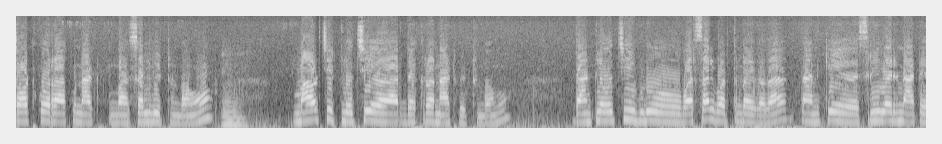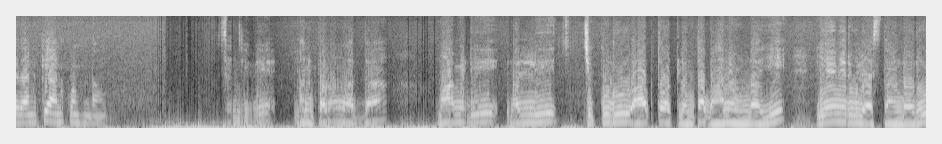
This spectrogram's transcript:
తోటకూర ఆకు నాటు చల్లి పెట్టుండాము. మామిడి చెట్లు వచ్చి అర్ధ ఎకరా నాటు పెట్టుండాము. దాంట్లో వచ్చి ఇప్పుడు వర్షాలు పడుతున్నాయి కదా దానికి శ్రీవారి నాటేదానికి అనుకుంటున్నాము. సంజీవి మన పొలం వద్ద మామిడి మల్లి చిక్కుడు ఆకు తోటలంతా బాగానే ఉన్నాయి ఏం ఎరువులు వేస్తా ఉండారు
